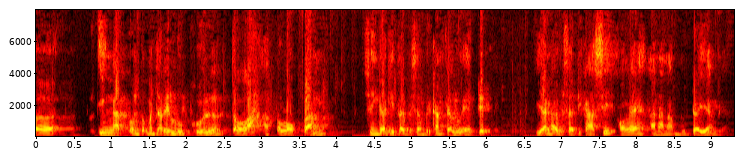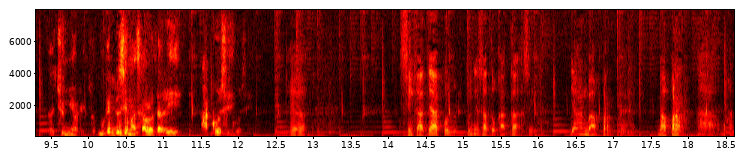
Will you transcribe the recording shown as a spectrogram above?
Uh, ingat untuk mencari loophole, celah atau lubang sehingga kita bisa memberikan value added yang nggak bisa dikasih oleh anak-anak muda yang junior itu. Mungkin itu sih mas kalau dari aku sih. Ya, singkatnya aku punya satu kata sih, jangan baper. Baper, nah bukan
